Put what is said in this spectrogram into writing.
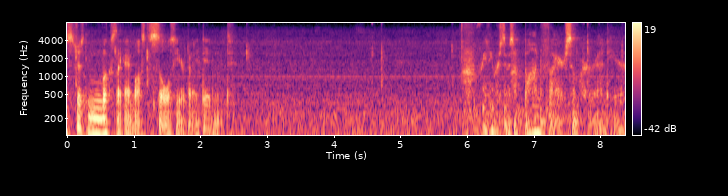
This just looks like I lost souls here, but I didn't. I really wish there was a bonfire somewhere around here.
